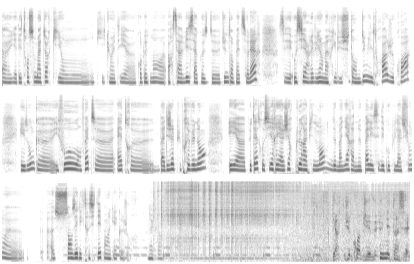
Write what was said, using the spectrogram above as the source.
Euh, Il y a des transformateurs qui ont, qui, qui ont été euh, complètement hors service à cause d'une tempête solaire. C'est aussi arrivé en Afrique du Sud en 2003, je crois. Et donc, euh, il faut en fait euh, être euh, bah, déjà plus prévenant et euh, peut-être aussi réagir plus rapidement de manière à ne pas laisser des populations sans électricité pendant quelques jours. D'accord. Je crois que j'ai vu une étincelle.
